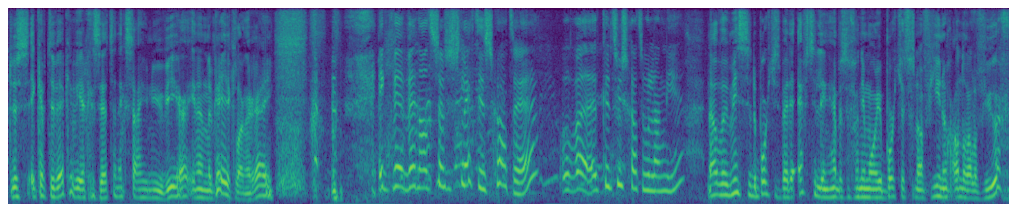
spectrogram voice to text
Dus ik heb de wekker weer gezet en ik sta hier nu weer in een redelijk lange rij. ik ben, altijd zo slecht in schatten, hè? Kunt u schatten hoe lang die is? Nou, we missen de bordjes. Bij de Efteling hebben ze van die mooie bordjes vanaf hier nog anderhalf uur.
